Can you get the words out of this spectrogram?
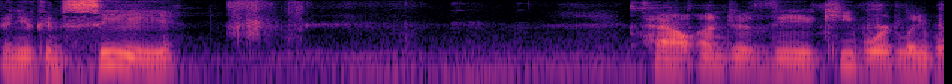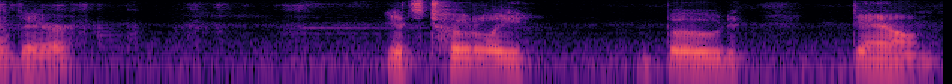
And you can see how under the keyboard label there, it's totally bowed down.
